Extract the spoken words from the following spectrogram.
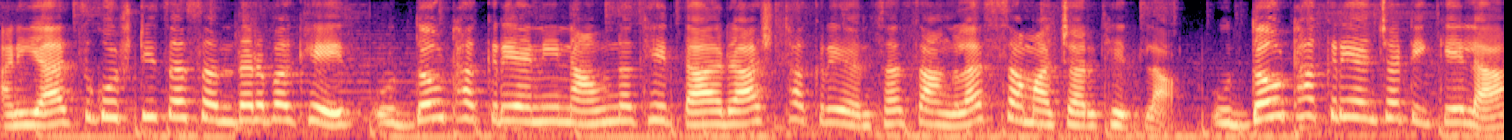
आणि याच गोष्टीचा संदर्भ घेत उद्धव ठाकरे यांनी नाव न घेता राज ठाकरे यांचा चांगलाच समाचार घेतला. उद्धव ठाकरे यांच्या टीकेला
